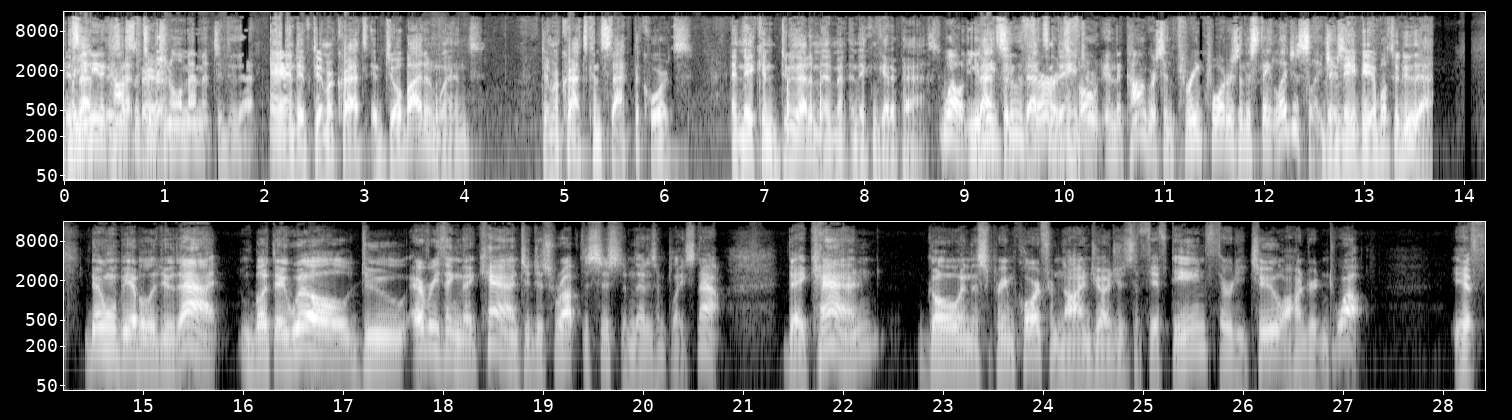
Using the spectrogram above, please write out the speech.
Is But that, you need a constitutional amendment to do that. And if Democrats, if Joe Biden wins, Democrats can stack the courts and they can do that amendment and they can get it passed. Well, you That's need a- two-thirds danger. vote in the Congress and three quarters of the state legislatures. They may be able to do that. They won't be able to do that, but they will do everything they can to disrupt the system that is in place now. They can go in the Supreme Court from nine judges to 15, 32, 112 if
